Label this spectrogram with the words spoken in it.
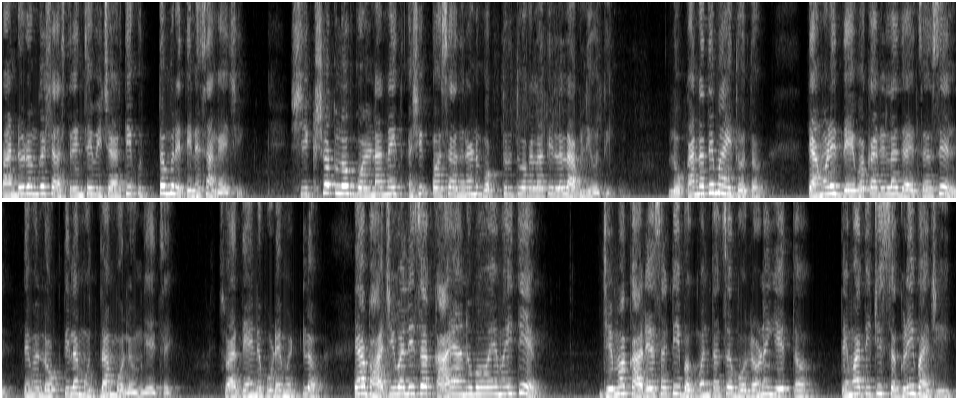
पांडुरंग शास्त्रींचे विचार ती उत्तम रीतीने सांगायची. शिक्षक लोक बोलणार नाहीत अशी असाधारण वक्तृत्व कला तिला लाभली होती. लोकांना ते माहीत होतं. त्यामुळे देवकार्याला जायचं असेल तेव्हा लोक तिला मुद्दाम बोलावून घ्यायचे. स्वाध्यायीने पुढे म्हटलं त्या भाजीवालीचा काय अनुभव आहे माहिती आहे जेव्हा कार्यासाठी भगवंताचं बोलवणं येतं तेव्हा तिची सगळी भाजी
